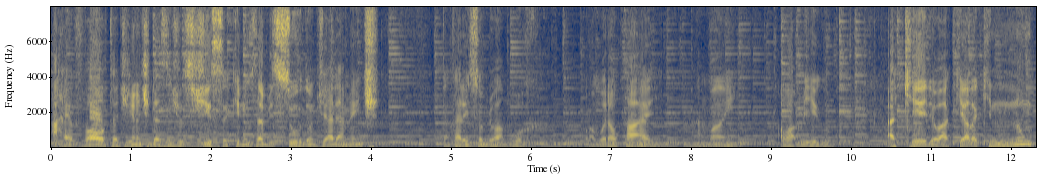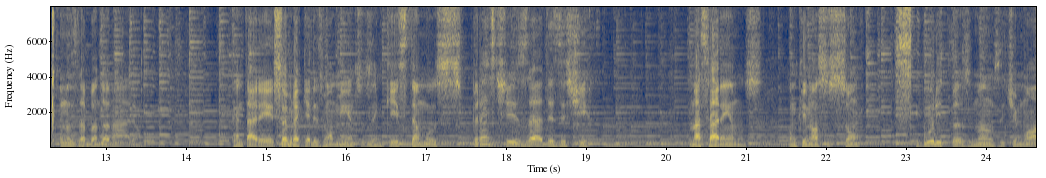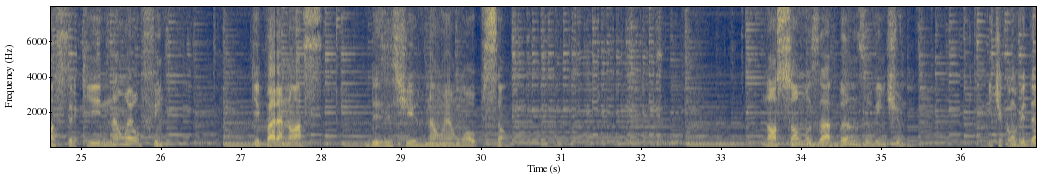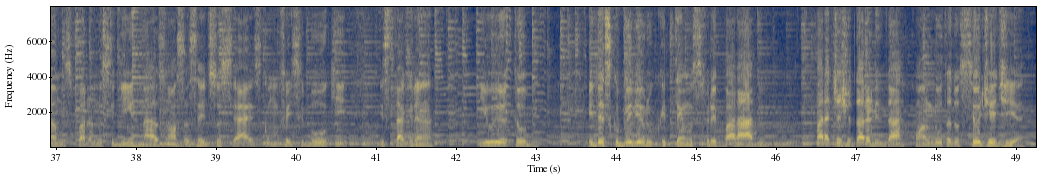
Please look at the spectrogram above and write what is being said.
a revolta diante das injustiças que nos absurdam diariamente. Cantarei sobre o amor, o amor ao pai, à mãe, ao amigo, aquele ou aquela que nunca nos abandonaram. Cantarei sobre aqueles momentos em que estamos prestes a desistir, mas faremos com que nosso som segure tuas mãos e te mostre que não é o fim, que para nós desistir não é uma opção. Nós somos a Banzo 21 e te convidamos para nos seguir nas nossas redes sociais como Facebook, Instagram e o YouTube e descobrir o que temos preparado para te ajudar a lidar com a luta do seu dia a dia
